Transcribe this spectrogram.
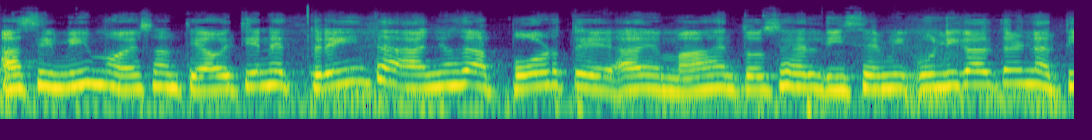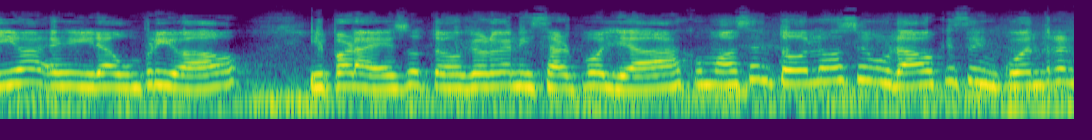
Asimismo es Santiago y tiene 30 años de aporte además, entonces él dice, mi única alternativa es ir a un privado y para eso tengo que organizar polladas como hacen todos los asegurados que se encuentran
